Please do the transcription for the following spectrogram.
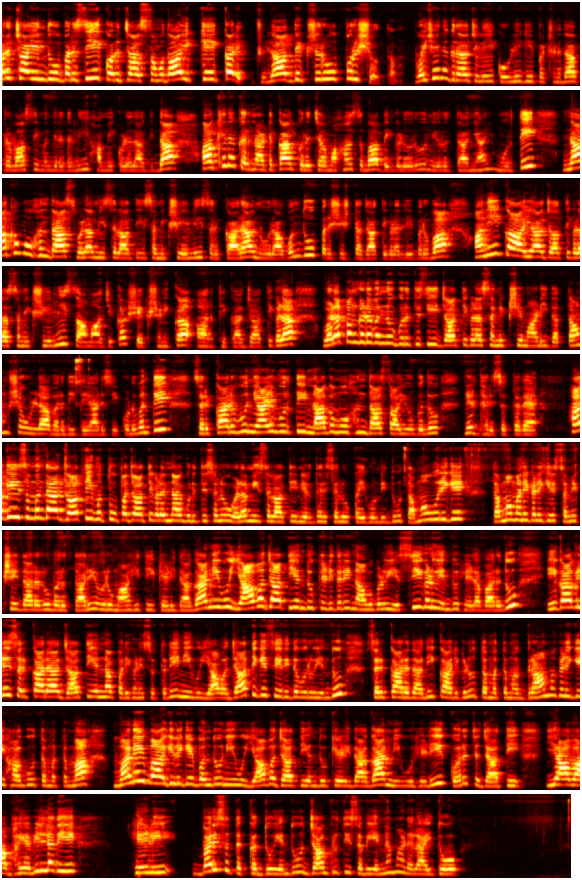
ಕೊರಚ ಎಂದು ಬರೆಸಿ, ಕೊರಚ ಸಮುದಾಯಕ್ಕೆ ಕರೆ. ಜಿಲ್ಲಾಧ್ಯಕ್ಷರು ಪುರುಷೋತ್ತಮ್. ವಿಜಯನಗರ ಜಿಲ್ಲೆ ಕೋಳಿಗಿ ಪಟ್ಟಣದ ಪ್ರವಾಸಿ ಮಂದಿರದಲ್ಲಿ ಹಮ್ಮಿಕೊಳ್ಳಲಾಗಿದ್ದ ಅಖಿಲ ಕರ್ನಾಟಕ ಕೊರಚ ಮಹಾಸಭಾ ಬೆಂಗಳೂರು ನಿವೃತ್ತ ನ್ಯಾಯಮೂರ್ತಿ ನಾಗಮೋಹನ್ ದಾಸ್ ಒಳ ಮೀಸಲಾತಿ ಸಮೀಕ್ಷೆಯಲ್ಲಿ ಸರ್ಕಾರ ನೂರ ಒಂದು ಪರಿಶಿಷ್ಟ ಜಾತಿಗಳಲ್ಲಿ ಬರುವ ಅನೇಕ ಆಯಾ ಜಾತಿಗಳ ಸಮೀಕ್ಷೆಯಲ್ಲಿ ಸಾಮಾಜಿಕ, ಶೈಕ್ಷಣಿಕ, ಆರ್ಥಿಕ ಜಾತಿಗಳ ಒಳಪಂಗಡವನ್ನು ಗುರುತಿಸಿ ಜಾತಿಗಳ ಸಮೀಕ್ಷೆ ಮಾಡಿ ದತ್ತಾಂಶವುಳ್ಳ ವರದಿ ತಯಾರಿಸಿ ಕೊಡುವಂತೆ ಸರ್ಕಾರವು ನ್ಯಾಯಮೂರ್ತಿ ನಾಗಮೋಹನ್ ದಾಸ್ ಆಯೋಗದು ನಿರ್ಧರಿಸುತ್ತದೆ. ಹಾಗೆ ಈ ಸಂಬಂಧ ಜಾತಿ ಮತ್ತು ಉಪಜಾತಿಗಳನ್ನು ಗುರುತಿಸಲು ಒಳ ಮೀಸಲಾತಿ ನಿರ್ಧರಿಸಲು ಕೈಗೊಂಡಿದ್ದು ತಮ್ಮ ಊರಿಗೆ ತಮ್ಮ ಮನೆಗಳಿಗೆ ಸಮೀಕ್ಷೆದಾರರು ಬರುತ್ತಾರೆ. ಅವರು ಮಾಹಿತಿ ಕೇಳಿದಾಗ, ನೀವು ಯಾವ ಜಾತಿ ಎಂದು ಕೇಳಿದರೆ ನಾವುಗಳು ಎಸ್ಸಿಗಳು ಎಂದು ಹೇಳಬಾರದು. ಈಗಾಗಲೇ ಸರ್ಕಾರ ಜಾತಿಯನ್ನ ಪರಿಗಣಿಸುತ್ತದೆ. ನೀವು ಯಾವ ಜಾತಿಗೆ ಸೇರಿದವರು ಎಂದು ಸರ್ಕಾರದ ಅಧಿಕಾರಿಗಳು ತಮ್ಮ ತಮ್ಮ ಗ್ರಾಮಗಳಿಗೆ ಹಾಗೂ ತಮ್ಮ ತಮ್ಮ ಮನೆ ಬಾಗಿಲಿಗೆ ಬಂದು ನೀವು ಯಾವ ಜಾತಿ ಎಂದು ಕೇಳಿದಾಗ, ನೀವು ಹೇಳಿ ಕೊರಚ ಜಾತಿ. ಯಾವ ಭಯವಿಲ್ಲದೆ ಹೇಳಿ ಭರಿಸತಕ್ಕದ್ದು ಎಂದು ಜಾಗೃತಿ ಸಭೆಯನ್ನ ಮಾಡಲಾಯಿತು.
